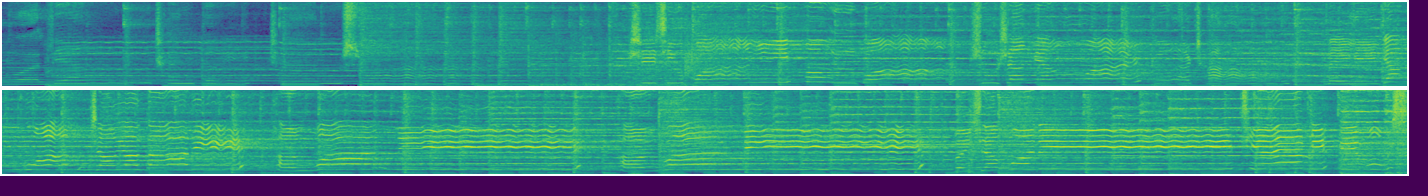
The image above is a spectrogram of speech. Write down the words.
我俩成对成双。是情画意，树上鸟儿歌唱，美丽阳光照耀大地，盼望你，盼望你，分享我的甜蜜的梦想，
